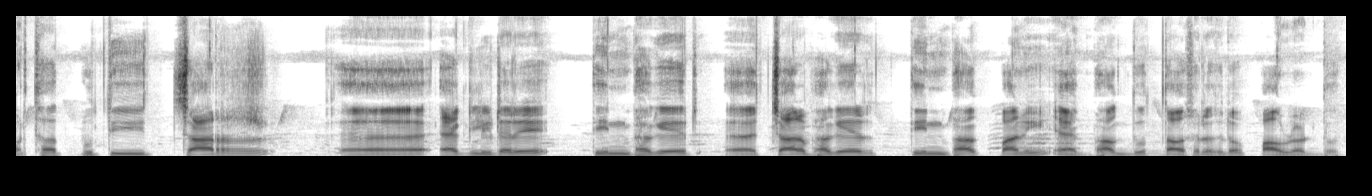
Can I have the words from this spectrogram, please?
অর্থাৎ প্রতি চার এক লিটারে তিন ভাগের চার ভাগের তিন ভাগ পানি এক ভাগ দুধ তাও সেটা ছিল পাউডার দুধ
